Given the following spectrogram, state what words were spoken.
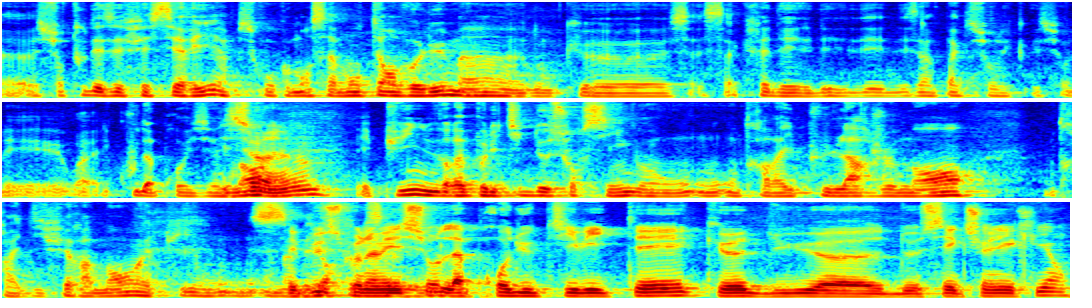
euh, surtout des effets série, hein, puisqu'on commence à monter en volume, hein. donc euh, ça, crée des, impacts sur les, sur les, coûts d'approvisionnement. Et puis une vraie politique de sourcing. On, travaille plus largement. On travaille différemment et puis on. C'est plus pour sur de la productivité que du, de sélectionner les clients.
